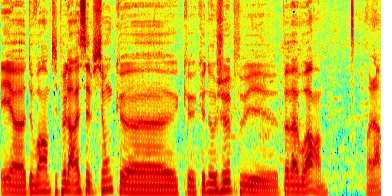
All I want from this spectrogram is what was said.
et euh, de voir un petit peu la réception que, que, que nos jeux pu- peuvent avoir. Voilà.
